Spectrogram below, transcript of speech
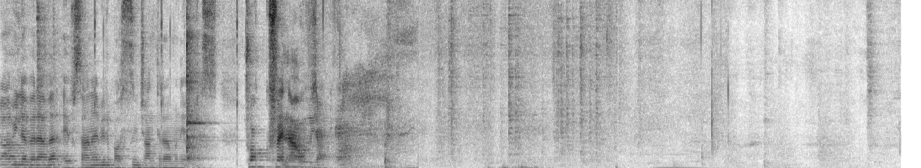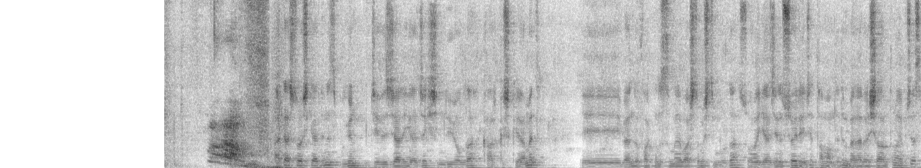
Abiyle beraber efsane bir basınç antrenmanı yapacağız. Çok fena olacak. Arkadaşlar hoş geldiniz. Bugün Cevizci gelecek. Şimdi yolda kar kış kıyamet. Ee, ben de ufaktan ısınmaya başlamıştım burada. Sonra geleceğini söyleyince tamam dedim beraber şalantama yapacağız.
